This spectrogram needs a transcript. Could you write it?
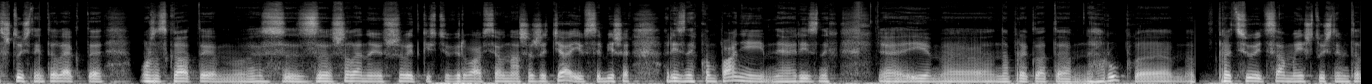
штучний інтелект, можна сказати, з, шаленою швидкістю вірвався в наше життя, і все більше різних компаній, різних і, наприклад, груп працюють саме із штучним інтелектом,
